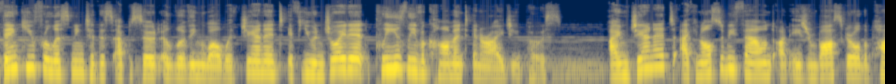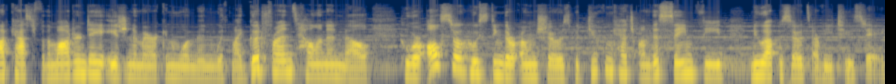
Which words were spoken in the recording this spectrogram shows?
Thank you for listening to this episode of Living Well with Janet. If you enjoyed it, please leave a comment in our IG post. I'm Janet. I can also be found on Asian Boss Girl, the podcast for the modern day Asian American woman, with my good friends Helen and Mel, who are also hosting their own shows, which you can catch on this same feed, new episodes every Tuesday.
